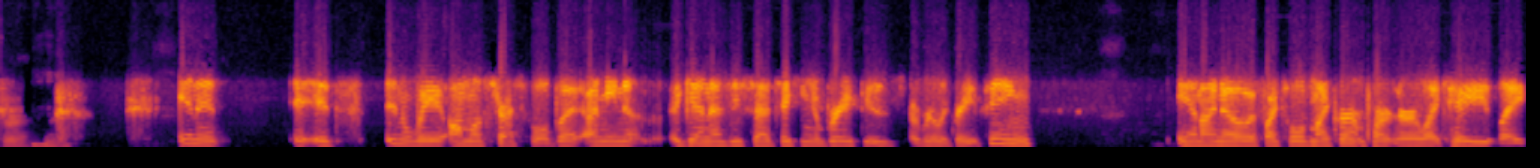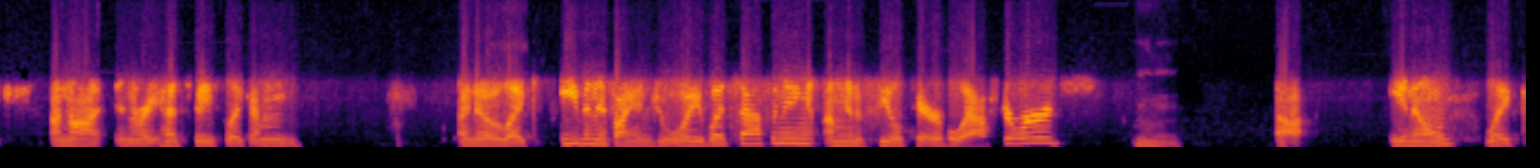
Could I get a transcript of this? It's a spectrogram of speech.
Sure. Mm-hmm. and it, it's in a way almost stressful. But I mean, again, as you said, taking a break is a really great thing. And I know if I told my current partner, like, hey, like, I'm not in the right headspace, like, I'm, I know, like, even if I enjoy what's happening, I'm going to feel terrible afterwards. Mm. Uh, you know, like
